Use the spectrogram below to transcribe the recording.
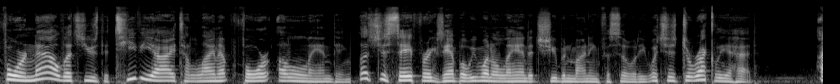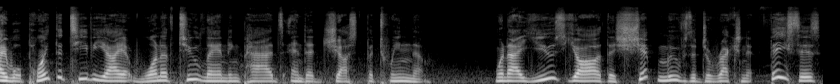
For now, let's use the TVI to line up for a landing. Let's just say, for example, we want to land at Shubin Mining Facility, which is directly ahead. I will point the TVI at one of two landing pads and adjust between them. When I use yaw, the ship moves the direction it faces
